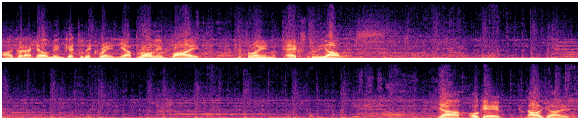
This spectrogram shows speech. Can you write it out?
Ah, could I help me get to the crane? Yeah, probably by throwing X to the others. Yeah, okay. Now I got it.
